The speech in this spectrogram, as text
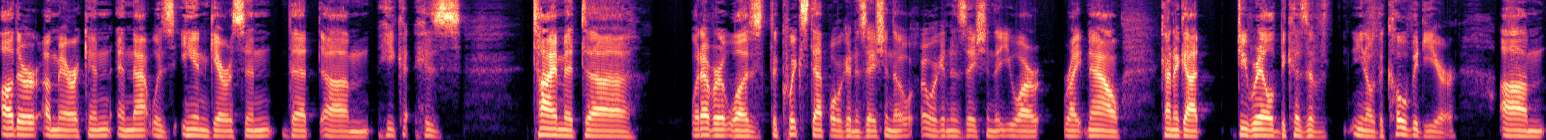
other American, and that was Ian Garrison. That um, he his time at uh, whatever it was, the Quick Step organization, the organization that you are right now, kind of got derailed because of you know the COVID year. Um,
